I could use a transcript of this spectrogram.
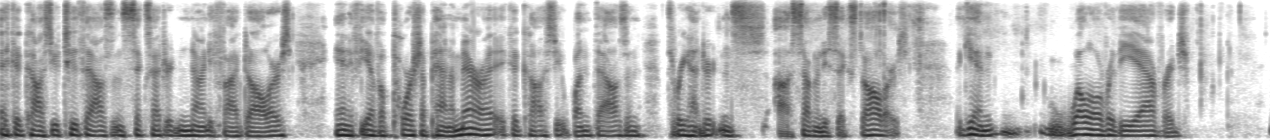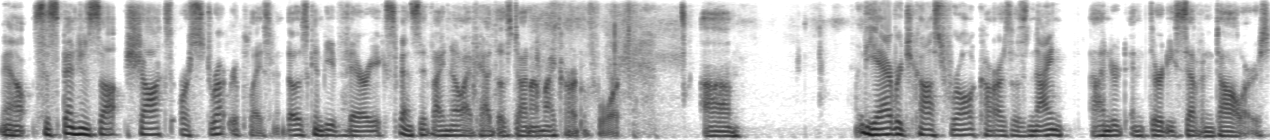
it could cost you $2,695. And if you have a Porsche Panamera, it could cost you $1,376. Again, well over the average. Now, suspension so- shocks or strut replacement, those can be very expensive. I know I've had those done on my car before. Um, the average cost for all cars was $937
